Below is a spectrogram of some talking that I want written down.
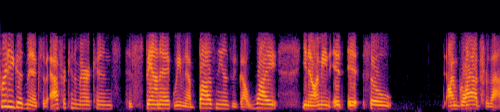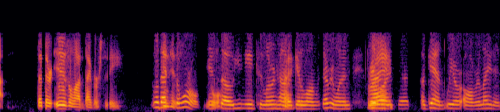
pretty good mix of African Americans, Hispanic, we even have Bosnians, we've got white. You know, I mean it it so I'm glad for that that there is a lot of diversity. well, that's the world, and so you need to learn how to get along with everyone and Right. realize that again we are all related.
